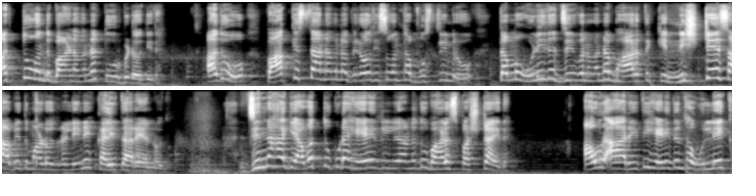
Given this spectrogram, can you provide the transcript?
ಮತ್ತೂ ಒಂದು ಬಾಣವನ್ನು ತೂರ್ಬಿಡೋದಿದೆ. ಅದು ಪಾಕಿಸ್ತಾನವನ್ನು ವಿರೋಧಿಸುವಂಥ ಮುಸ್ಲಿಮರು ತಮ್ಮ ಉಳಿದ ಜೀವನವನ್ನು ಭಾರತಕ್ಕೆ ನಿಷ್ಠೆ ಸಾಬೀತು ಮಾಡೋದ್ರಲ್ಲಿನೇ ಕಳೀತಾರೆ ಅನ್ನೋದು. ಜಿನ್ನ ಹಾಗೆ ಯಾವತ್ತೂ ಕೂಡ ಹೇಳಿರಲಿಲ್ಲ ಅನ್ನೋದು ಬಹಳ ಸ್ಪಷ್ಟ ಇದೆ. ಅವ್ರು ಆ ರೀತಿ ಹೇಳಿದಂಥ ಉಲ್ಲೇಖ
